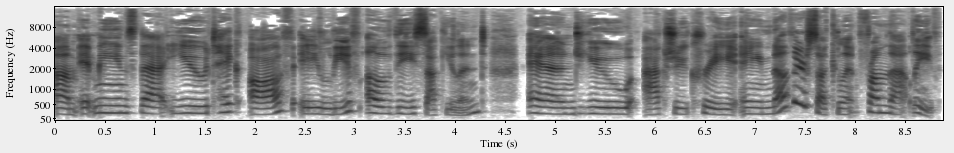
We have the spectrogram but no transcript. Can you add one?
um, it means that you take off a leaf of the succulent and you actually create another succulent from that leaf.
